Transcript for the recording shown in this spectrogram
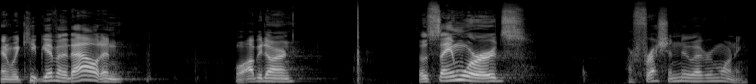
And we keep giving it out, and well, I'll be darned. Those same words are fresh and new every morning.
